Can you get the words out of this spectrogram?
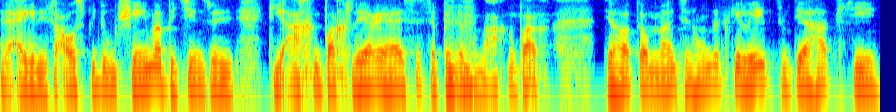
ein eigenes Ausbildungsschema, beziehungsweise die Achenbach-Lehre heißt es, der Bilder von Achenbach, der hat da um 1900 gelebt und der hat die,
